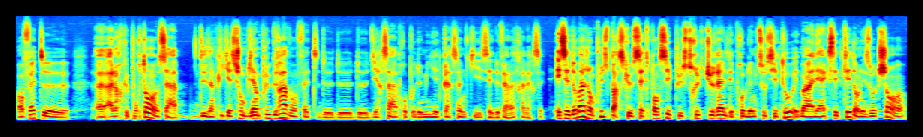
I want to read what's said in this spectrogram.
en fait, euh, euh, alors que pourtant ça a des implications bien plus graves en fait de, de, dire ça à propos de milliers de personnes qui essaient de faire la traversée. Et c'est dommage en plus parce que cette pensée plus structurelle des problèmes sociétaux, eh ben elle est acceptée dans les autres champs. Hein.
